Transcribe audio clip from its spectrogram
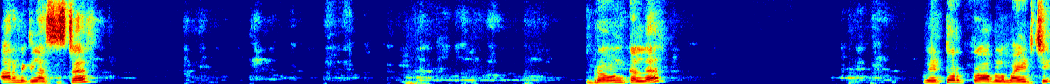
ஆரம்பிக்கலாம் sister brown colour network problem ஆயிடுச்சு.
